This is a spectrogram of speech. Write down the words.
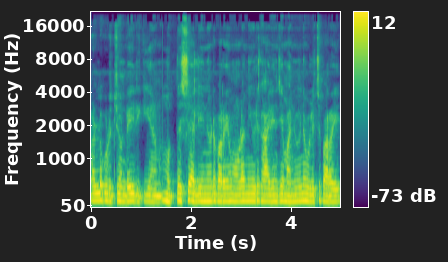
കള്ള് കുടിച്ചുകൊണ്ടേ ഇരിക്കുകയാണ്. മുത്തശ്ശി അലീനയോട് പറയും മോളെ നീ ഒരു കാര്യം ചെയ്യും. മനുവിനെ വിളിച്ച് പറയും.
